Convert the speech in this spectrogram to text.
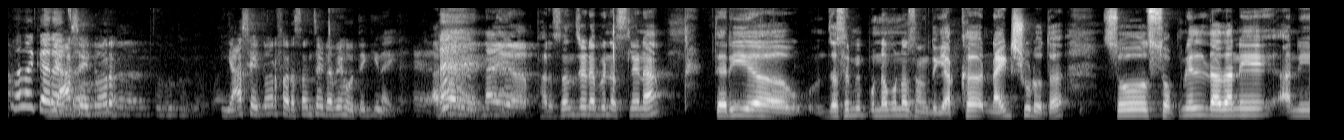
मला या करायचं आहे." सेटवर या सेटवर फरसांचे डबे होते की नाही? अरे नाही अ, फरसाणचे डबे नसले ना तरी अ, जसं मी पुन्हा पुन्हा सांगतो की अख्खं नाईट शूट होतं. सो स्वप्नील दादाने आणि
